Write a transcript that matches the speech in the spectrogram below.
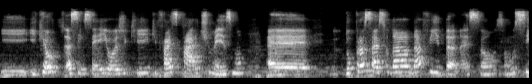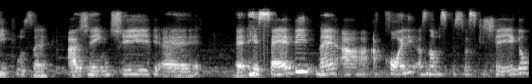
E, e, que eu, assim, sei hoje que, que faz parte mesmo é, do processo da, da vida, né? São, são os ciclos, né? A gente é, é, recebe, né? A, acolhe as novas pessoas que chegam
